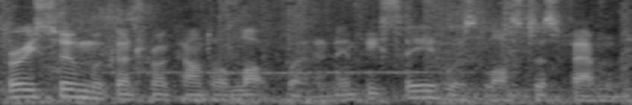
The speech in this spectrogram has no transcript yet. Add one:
Very soon we're going to encounter Lachlan, an NPC who has lost his family.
